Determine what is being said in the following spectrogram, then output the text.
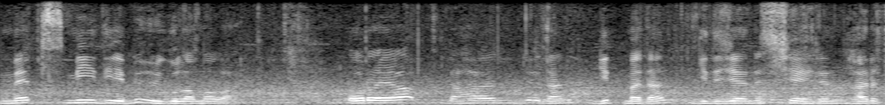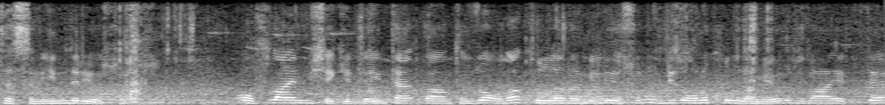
Maps.me diye bir uygulama var. Oraya daha önceden gitmeden gideceğiniz şehrin haritasını indiriyorsunuz. Offline bir şekilde internet bağlantınızı ona kullanabiliyorsunuz. Biz onu kullanıyoruz. Gayet de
